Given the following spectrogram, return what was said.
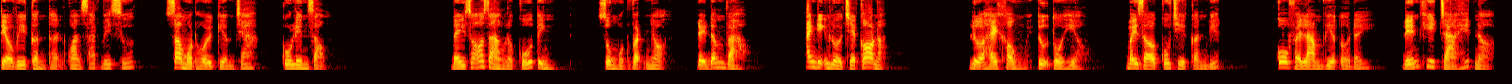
Tiểu Vi cẩn thận quan sát vết xước. Sau một hồi kiểm tra, cô lên giọng. Đây rõ ràng là cố tình dùng một vật nhọn để đâm vào. Anh định lừa trẻ con à? Lừa hay không, tự tôi hiểu. Bây giờ cô chỉ cần biết cô phải làm việc ở đây đến khi trả hết nợ.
